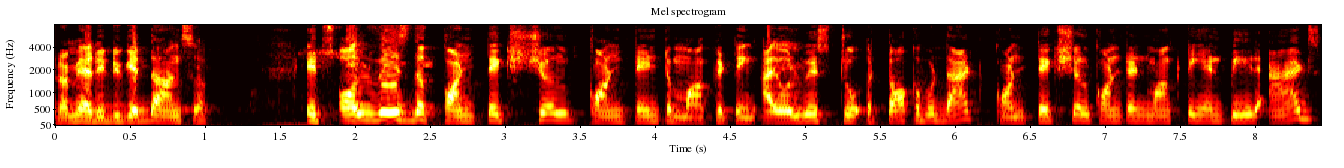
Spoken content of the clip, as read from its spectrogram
Ramya, did you get the answer? It's always the contextual content marketing. I always to- talk about that contextual content marketing and paid ads.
